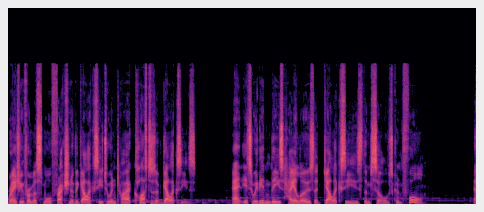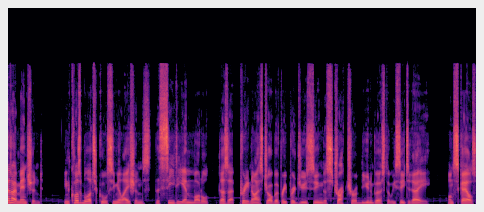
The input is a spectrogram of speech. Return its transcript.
ranging from a small fraction of a galaxy to entire clusters of galaxies. And it's within these halos that galaxies themselves can form. As I mentioned, in cosmological simulations, the CDM model does a pretty nice job of reproducing the structure of the universe that we see today, on scales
